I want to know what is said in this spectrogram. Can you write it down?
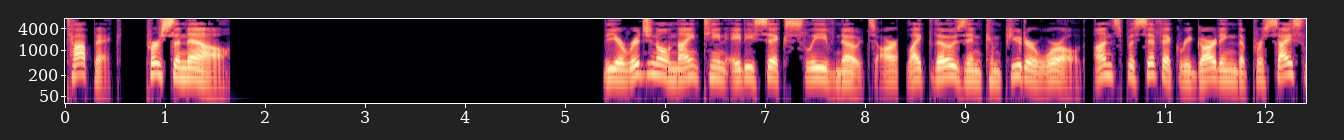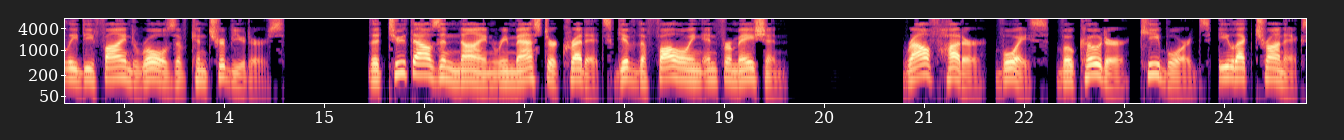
Topic: Personnel. The original 1986 sleeve notes are, like those in Computer World, unspecific regarding the precisely defined roles of contributors. The 2009 remaster credits give the following information. Ralf Hütter, voice, vocoder, keyboards, electronics,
